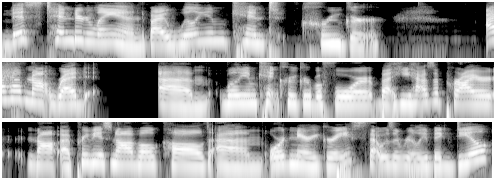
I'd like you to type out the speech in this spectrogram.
This Tender Land by William Kent Krueger. I have not read um, William Kent Krueger before, but he has a prior, not a previous novel called um, Ordinary Grace. That was a really big deal,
